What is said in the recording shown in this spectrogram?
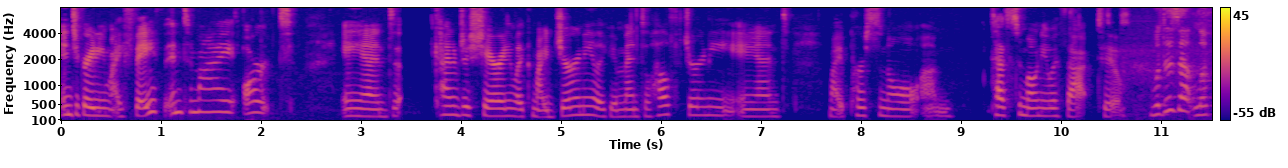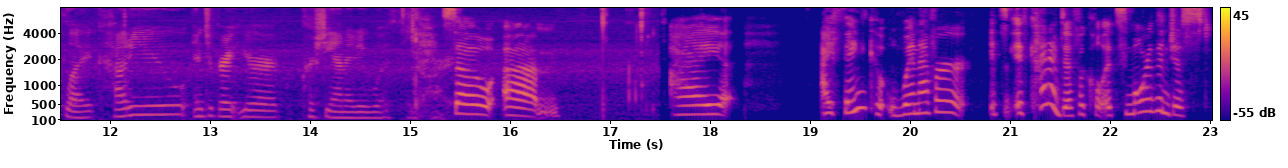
integrating my faith into my art and kind of just sharing like my journey, like a mental health journey, and my personal um, testimony with that too. What does that look like? How do you integrate your Christianity with your art? So, um, I, I think whenever it's it's kind of difficult. It's more than just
